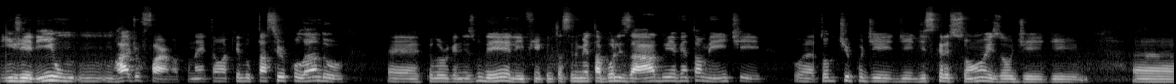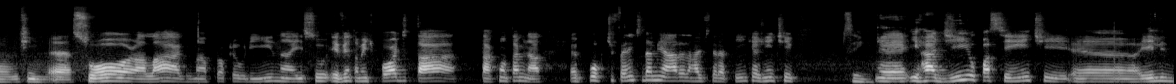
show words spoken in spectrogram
ingerir um, um radiofármaco, né? Então aquilo está circulando é, pelo organismo dele, enfim, aquilo está sendo metabolizado e eventualmente todo tipo de, de, de excreções ou de, de uh, enfim, uh, suor, a lágrima, a própria urina, isso eventualmente pode estar tá, tá contaminado. É um pouco diferente da minha área da radioterapia, em que a gente Sim. É, irradia o paciente, é, ele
